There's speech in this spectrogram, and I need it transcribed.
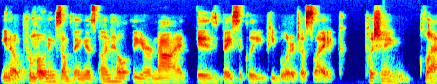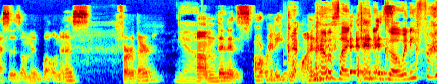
you know promoting something as unhealthy or not is basically people are just like pushing classism and wellness further yeah. um then it's already gone. i was like can it go any further?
